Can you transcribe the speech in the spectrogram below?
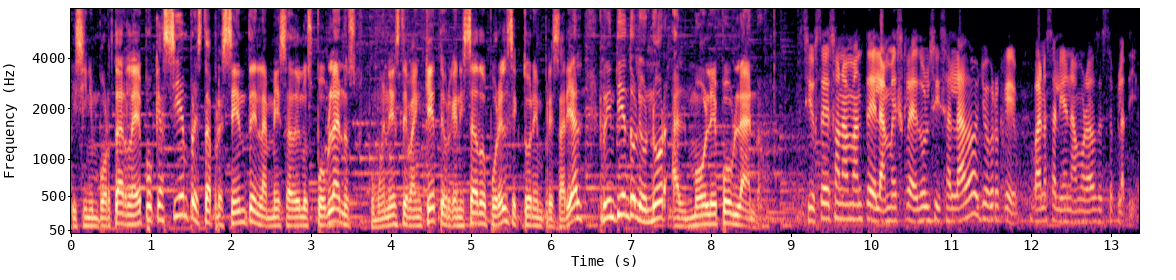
y sin importar la época siempre está presente en la mesa de los poblanos, como en este banquete organizado por el sector empresarial, rindiéndole honor al mole poblano si ustedes son amantes de la mezcla de dulce y salado, yo creo que van a salir enamorados de este platillo.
